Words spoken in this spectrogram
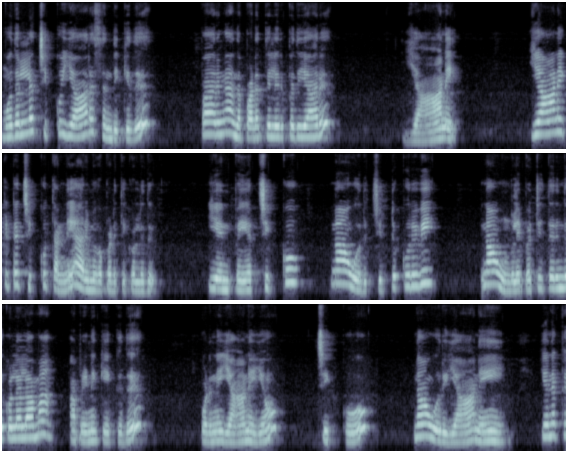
முதல்ல சிக்கு யாரை சந்திக்குது? பாருங்க அந்த படத்தில் இருப்பது யாரு? யானை. யானை கிட்ட சிக்கு தன்னை அறிமுகப்படுத்தி கொள்ளுது. என் பெயர் சிக்கு. நான் ஒரு சிட்டுக்குருவி. நான் உங்களை பற்றி தெரிந்து கொள்ளலாமா? அப்படின்னு கேட்குது உடனே யானையும் சிக்கு நான் ஒரு யானை. எனக்கு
